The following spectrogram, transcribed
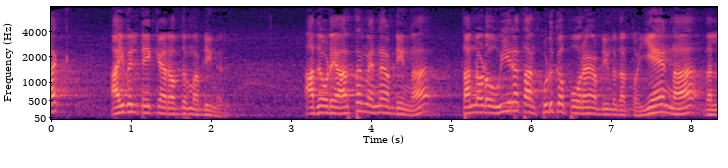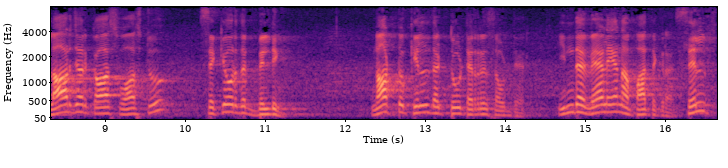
back I will take care of them அப்படின்னாரு. அதோடைய அர்த்தம் என்ன அப்படின்னா தன்னோட உயிரை தான் கொடுக்க போறேன் அப்படின்றது அர்த்தம். ஏன்னா the larger cause was to secure that building not to kill that two terrorist out there இந்த வேலையை நான் பார்த்துக்கிறேன். செல்ஃப்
